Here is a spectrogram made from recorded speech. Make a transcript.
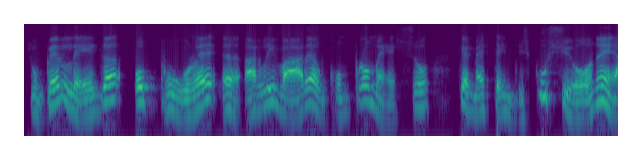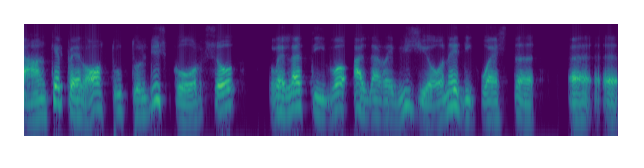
Superlega oppure eh, arrivare a un compromesso che metta in discussione anche però tutto il discorso relativo alla revisione di questa eh, eh,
